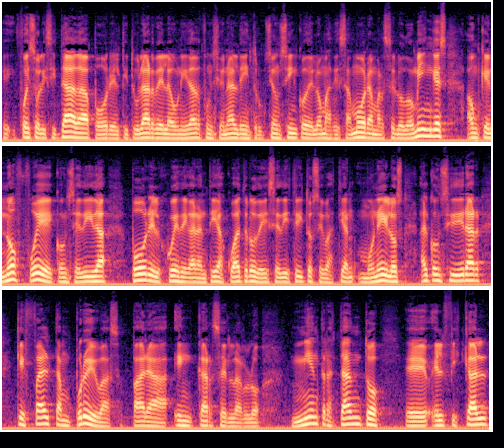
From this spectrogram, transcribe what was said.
eh, fue solicitada por el titular de la Unidad Funcional de Instrucción 5 de Lomas de Zamora, Marcelo Domínguez, aunque no fue concedida por el juez de garantías 4 de ese distrito, Sebastián Monelos, al considerar que faltan pruebas para encarcelarlo. Mientras tanto, eh, el fiscal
